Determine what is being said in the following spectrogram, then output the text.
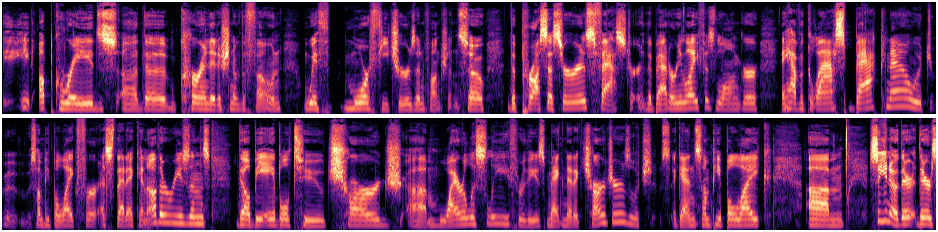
it upgrades uh, the current edition of the phone with more features and functions. So the processor is faster, the battery life is longer. They have a glass back now, which uh, some people like for aesthetic and other reasons. They'll be able to charge um, wirelessly through these magnetic chargers, which again some people like. Um, so you know there there's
